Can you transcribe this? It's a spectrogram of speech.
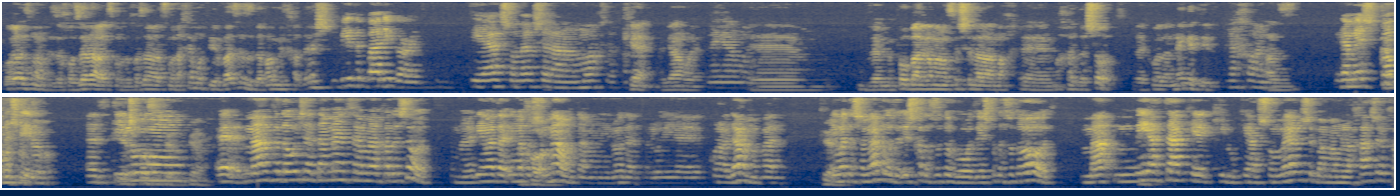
כל הזמן, וזה חוזר על עצמו, זה חוזר על עצמו. לכן מוטיבציה זה דבר מתחדש. be the bodyguard, תהיה השומר של המוח שלך. כן, לגמרי. לגמרי. אה, ומפה בא גם הנושא של החדשות וכל הנגטיב. נכון. אז גם יש פוזיטיב. אז כאילו, כן. אה, מה הוודאות שאתה מייצר מהחדשות? זאת אומרת, אם אתה, אם נכון. אתה שומע אותם, אני לא יודעת, תלוי אה, כל אדם, אבל כן. אם אתה שומע חדשות, יש חדשות טובות ויש חדשות רעות. מה, מי אתה כאילו כהשומר שבממלכה שלך,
